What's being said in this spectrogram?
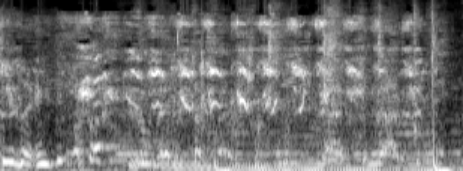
কি করে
